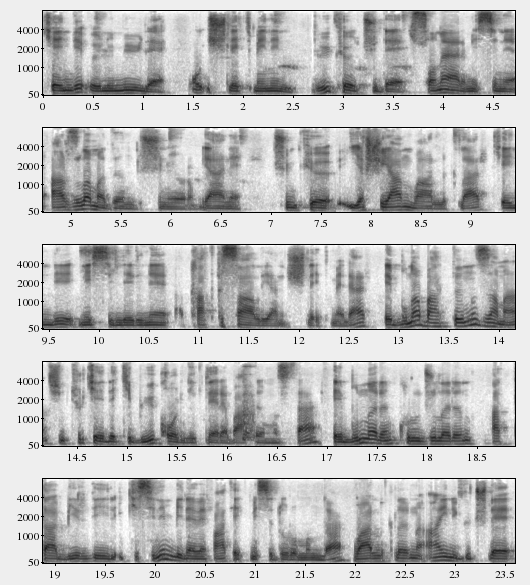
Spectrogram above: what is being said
kendi ölümüyle o işletmenin büyük ölçüde sona ermesini arzulamadığını düşünüyorum. Yani çünkü yaşayan varlıklar, kendi nesillerine katkı sağlayan işletmeler. E buna baktığımız zaman, şimdi Türkiye'deki büyük holdinglere baktığımızda e bunların kurucuların hatta bir değil ikisinin bile vefat etmesi durumunda varlıklarını aynı güçle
